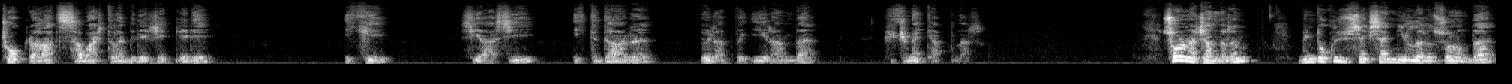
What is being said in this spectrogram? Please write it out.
çok rahat savaştırabilecekleri iki siyasi iktidarı Irak ve İran'da hükümet yaptılar. Sonra canlarım 1980 yılların sonunda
